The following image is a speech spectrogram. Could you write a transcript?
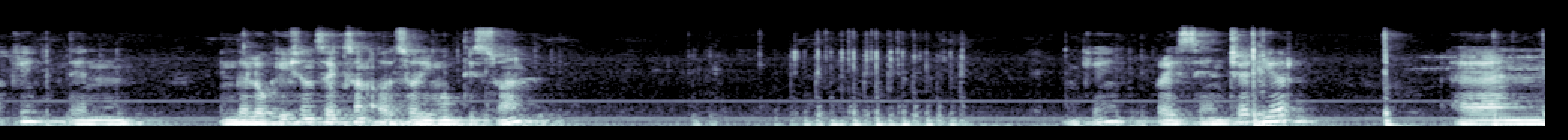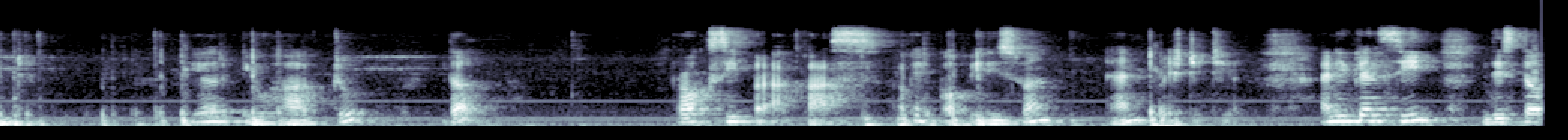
Okay then in the location section also remove this one okay press enter here. And here you have to the proxy pass okay copy this one and paste it here. And you can see this the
